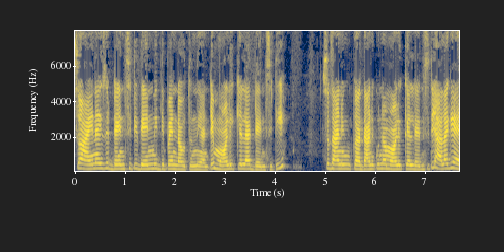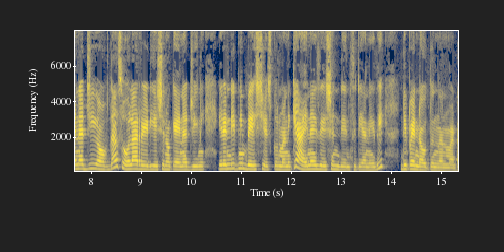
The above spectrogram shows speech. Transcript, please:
సో అయనైజ్డ్ డెన్సిటీ దేని మీద డిపెండ్ అవుతుంది అంటే మాలిక్యులర్ డెన్సిటీ సో దాని దానికి ఉన్న డెన్సిటీ అలాగే energy of the solar radiation ఒక ఎనర్జీని ఈ రెండింటిని బేస్ చేసుకుని మనకి అయనైజేషన్ డెన్సిటీ అనేది డిపెండ్ అవుతుందన్నమాట.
